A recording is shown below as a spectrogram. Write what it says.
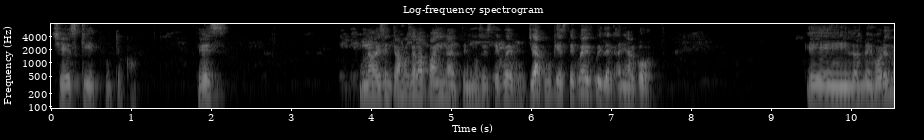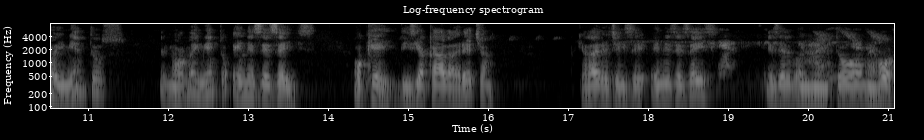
chesskit.com. Entonces, una vez entramos a la página, tenemos este juego. Ya jugué este juego y le gané al bot. Eh, los mejores movimientos, el mejor movimiento, NC6. Ok, dice acá a la derecha, aquí a la derecha dice NC6 es el movimiento mejor,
